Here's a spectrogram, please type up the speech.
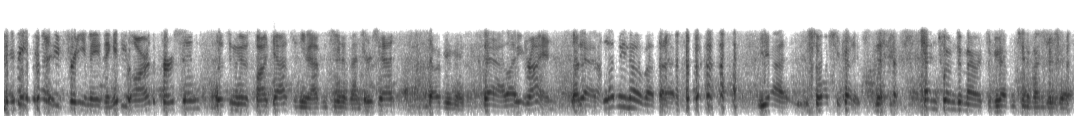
It'd be, that'd be pretty amazing. If you are the person listening to this podcast and you haven't seen Avengers yet, that would be amazing. yeah, like tweet Ryan. Let yeah. Let me know about that. Yeah, so watch the credits. Ten twin demerits if you haven't seen Avengers yet.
